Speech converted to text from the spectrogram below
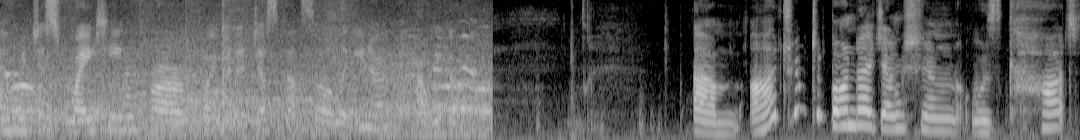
And we're just waiting for our appointment at Just Cut, so I'll let you know how we go. Um, our trip to Bondi Junction was cut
